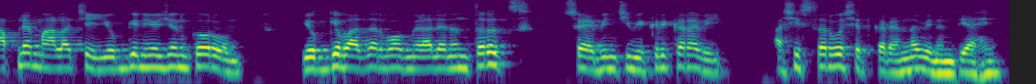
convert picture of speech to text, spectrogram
आपल्या मालाचे योग्य नियोजन करून योग्य बाजारभाव मिळाल्यानंतरच सोयाबीनची विक्री करावी अशी सर्व शेतकऱ्यांना विनंती आहे.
